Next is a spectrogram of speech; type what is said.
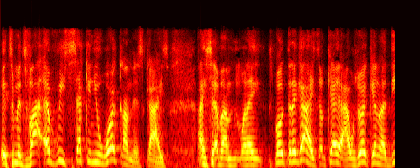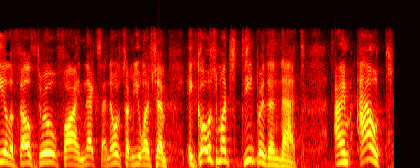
It's a mitzvah every second you work on this, guys. I said, um, when I spoke to the guys, okay, I was working on a deal, it fell through, fine, next. I know some you, Hashem. It goes much deeper than that. I'm out.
